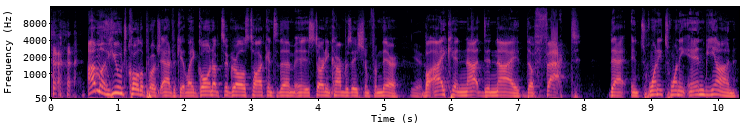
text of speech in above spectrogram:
I'm a huge cold approach advocate. Like going up to girls, talking to them, and starting conversation from there. Yeah. But I cannot deny the fact that in 2020 and beyond,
